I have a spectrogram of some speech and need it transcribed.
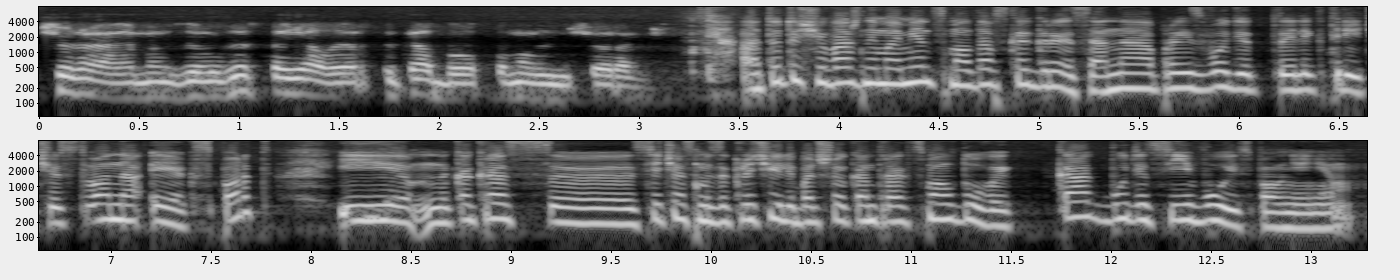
вчера ММЗ уже стоял, и РЦК был остановлен еще раньше. А тут еще важный момент с Молдавской ГРЭС. Она производит электричество на экспорт. И как раз э, сейчас мы заключили большой контракт с Молдовой. Как будет с его исполнением?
